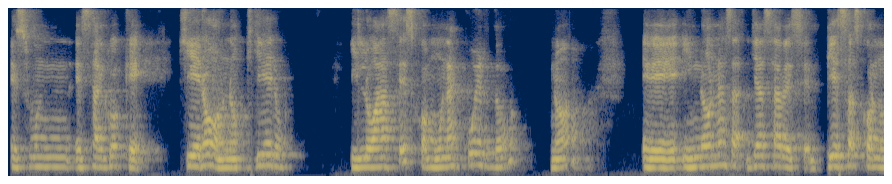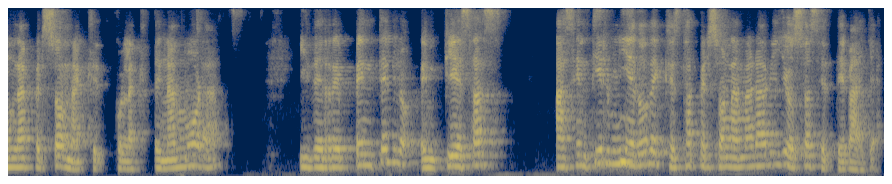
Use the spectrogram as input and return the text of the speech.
es, un, es algo que quiero o no quiero, y lo haces como un acuerdo, ¿no? Eh, y no, ya sabes, empiezas con una persona que, con la que te enamoras y de repente lo, empiezas a sentir miedo de que esta persona maravillosa se te vaya.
